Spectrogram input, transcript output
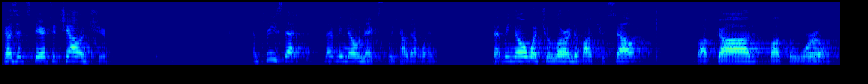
because it's there to challenge you. And please let, let me know next week how that went. Let me know what you learned about yourself, about God, about the world.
